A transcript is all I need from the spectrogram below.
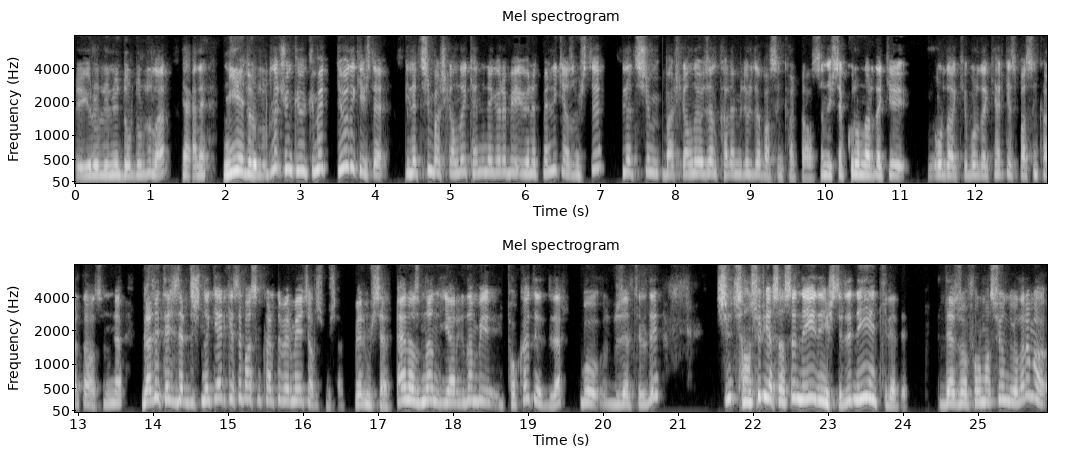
Yürürlüğünü durdurdular. Yani niye durdurdular? Çünkü hükümet diyordu ki işte İletişim Başkanlığı kendine göre bir yönetmenlik yazmıştı. İletişim Başkanlığı özel kalem müdürü de basın kartı alsın. İşte kurumlardaki oradaki buradaki herkes basın kartı alsın. Ne, gazeteciler dışındaki herkese basın kartı vermeye çalışmışlar. Vermişler. En azından yargıdan bir tokat ettiler. Bu düzeltildi. Şimdi sansür yasası neyi değiştirdi? Neyi etkiledi? Dezenformasyon diyorlar ama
